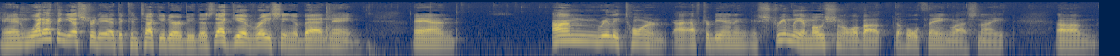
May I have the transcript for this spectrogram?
And what happened yesterday at the Kentucky Derby, does that give racing a bad name? And I'm really torn after being extremely emotional about the whole thing last night. Um,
